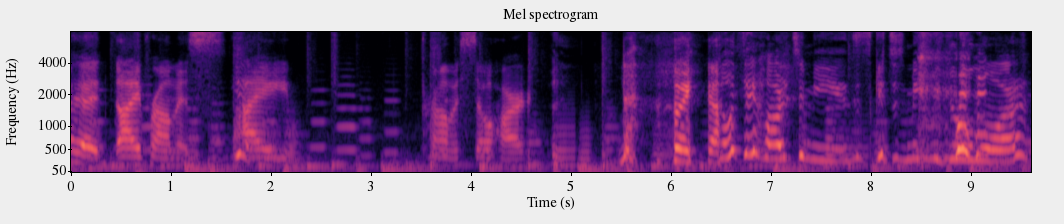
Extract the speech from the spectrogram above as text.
Uh, I promise. I promise so hard. Oh, yeah. Don't say hard to me. This could just make me drool more. and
